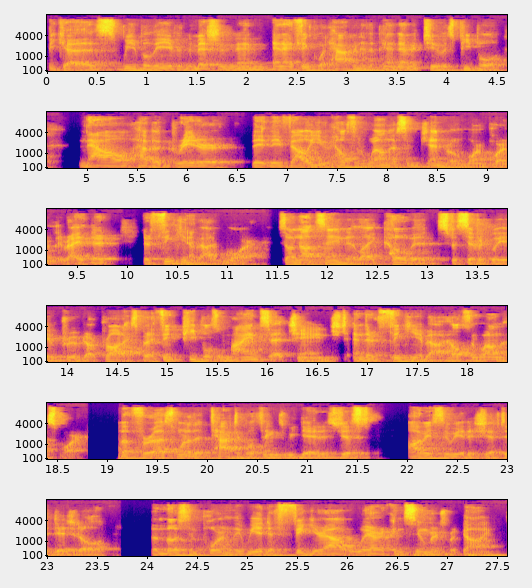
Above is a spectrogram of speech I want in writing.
because we believe in the mission. And, and I think what happened in the pandemic too is people now have a greater, they, they value health and wellness in general, more importantly, right? They're, they're thinking about it more. So I'm not saying that like COVID specifically improved our products, but I think people's mindset changed and they're thinking about health and wellness more. But for us, one of the tactical things we did is just obviously we had to shift to digital but most importantly, we had to figure out where consumers were going,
